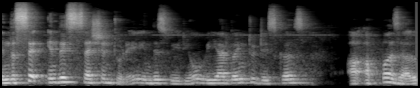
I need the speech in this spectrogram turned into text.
In the in this session today, in this video, we are going to discuss a, a puzzle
